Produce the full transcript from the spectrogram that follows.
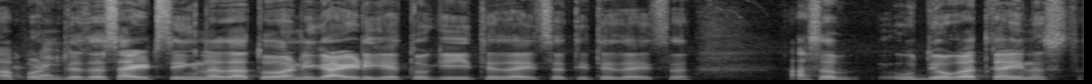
आपण. जसं साईट सिंगला जातो आणि गाईड घेतो की इथे जायचं तिथे जायचं. असं उद्योगात काही नसतं.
